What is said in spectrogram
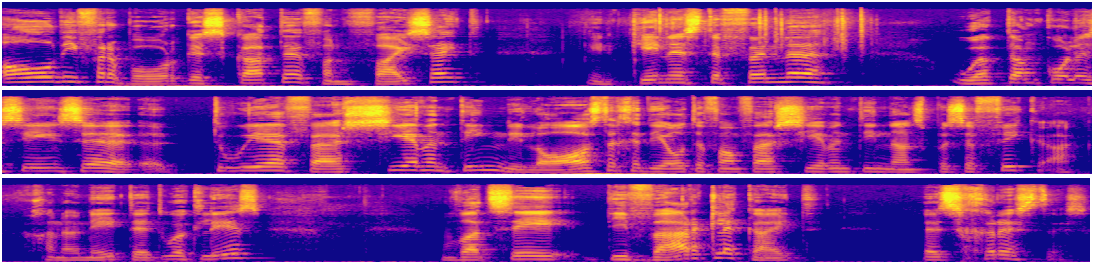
al die verborgde skatte van wysheid en kennis te vind ook dan Kolossense 2 eh, vers 17, die laaste gedeelte van vers 17 dan spesifiek. Ek gaan nou net dit ook lees wat sê die werklikheid is Christus.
